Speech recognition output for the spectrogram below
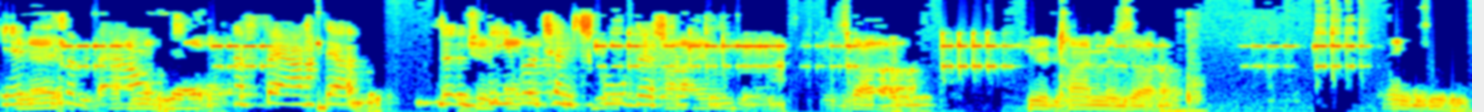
it is about the fact that the Beaverton School District is up. Your time is up. Thank you.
